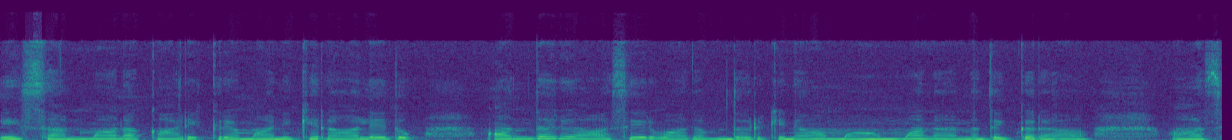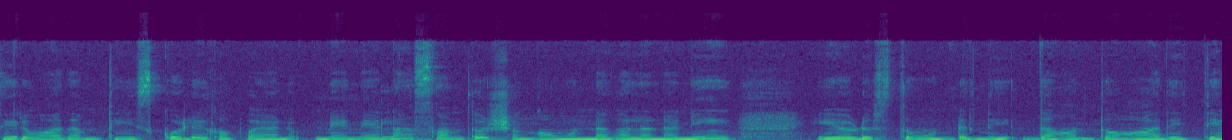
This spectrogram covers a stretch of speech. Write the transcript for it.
ఈ సన్మాన కార్యక్రమానికి రాలేదు. అందరి ఆశీర్వాదం దొరికిన మా అమ్మ నాన్న దగ్గర ఆశీర్వాదం తీసుకోలేకపోయాను. నేను ఎలా సంతోషంగా ఉండగలనని ఏడుస్తూ ఉంటుంది. దాంతో ఆదిత్య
